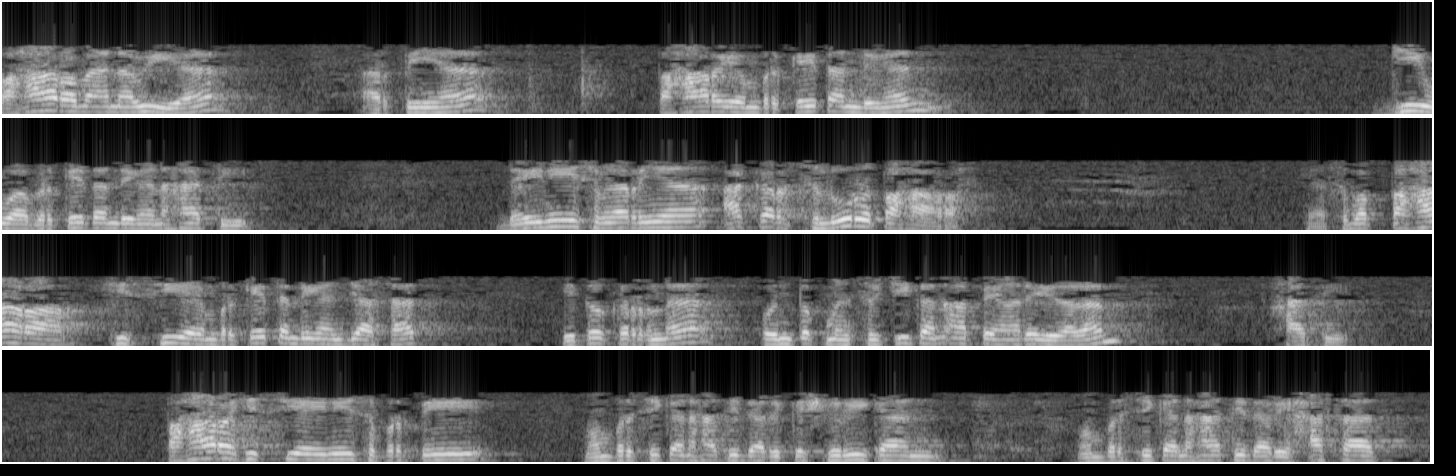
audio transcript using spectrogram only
Tahara ma'nawiyah artinya tahara yang berkaitan dengan jiwa, berkaitan dengan hati. Dan ini sebenarnya akar seluruh tahara. Ya, sebab tahara hissiyah yang berkaitan dengan jasad itu karena untuk mensucikan apa yang ada di dalam hati. Tahara hissiyah ini seperti membersihkan hati dari kesyirikan, membersihkan hati dari hasad,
